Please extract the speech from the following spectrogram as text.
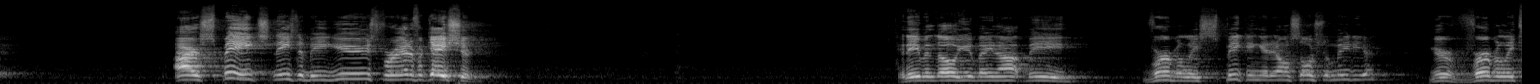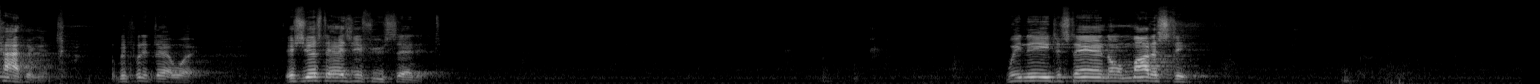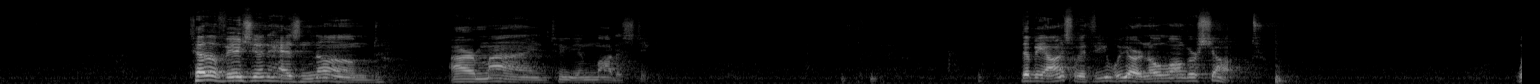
Our speech needs to be used for edification. And even though you may not be verbally speaking it on social media, you're verbally typing it. Let me put it that way. It's just as if you said it. We need to stand on modesty. Television has numbed our mind to immodesty. To be honest with you, we are no longer shocked.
